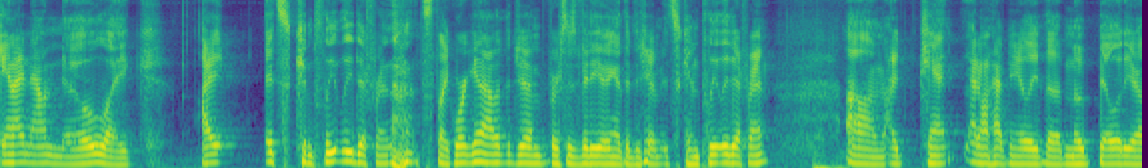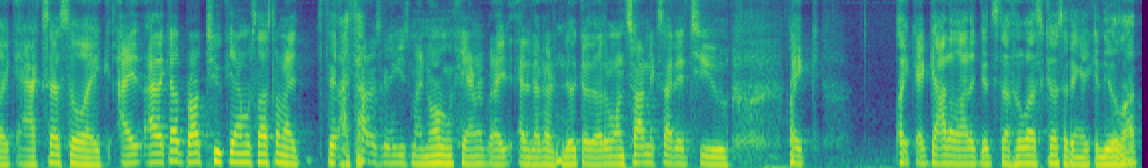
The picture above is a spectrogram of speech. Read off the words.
and I now know like I. It's completely different. it's like working out at the gym versus videoing at the gym. It's completely different. Um, I can't. I don't have nearly the mobility or like access. So like I, I like I brought two cameras last time. I th- I thought I was going to use my normal camera, but I ended up having to go to the other one. So I'm excited to like like I got a lot of good stuff at West Coast. I think I can do a lot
